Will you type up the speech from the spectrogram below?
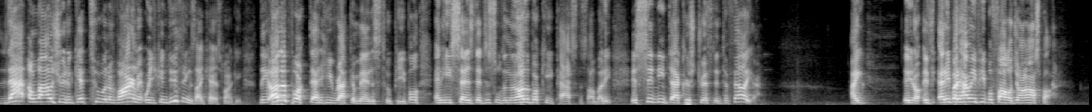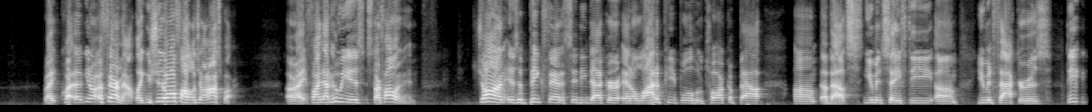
That allows you to get to an environment where you can do things like Chaos Monkey. The other book that he recommends to people, and he says that this was another book he passed to somebody, is Sidney Dekker's Drift into Failure. I you know, if anybody, how many people follow John Allspaw? Right? Quite, uh, you know, a fair amount. Like, you should all follow John Allspaw. All right? Find out who he is, start following him. John is a big fan of Sidney Dekker and a lot of people who talk about, um, about human safety, um, human factors. The,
